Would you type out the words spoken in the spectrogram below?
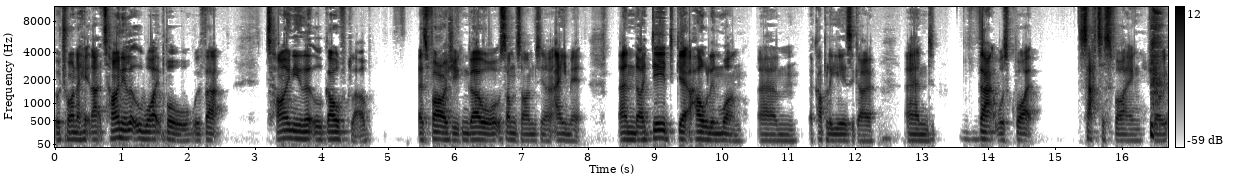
you're trying to hit that tiny little white ball with that tiny little golf club as far as you can go, or sometimes you know aim it. And I did get a hole in one um, a couple of years ago, and that was quite satisfying, shall we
